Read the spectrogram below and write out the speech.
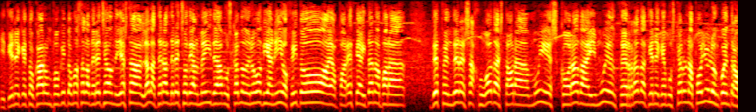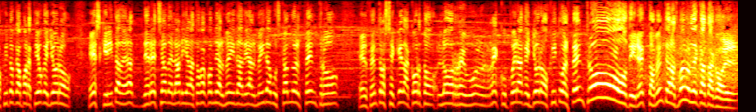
Y tiene que tocar un poquito más a la derecha donde ya está la lateral derecho de Almeida. Buscando de nuevo a Dianí. Ojito. Aparece Aitana para defender esa jugada. Está ahora muy escorada y muy encerrada. Tiene que buscar un apoyo y lo encuentra. Ojito que que lloro. Esquinita de la derecha del área. La toca con de Almeida. De Almeida buscando el centro. El centro se queda corto. Lo re- recupera que lloro. Ojito el centro. Directamente a las manos de Catacol.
